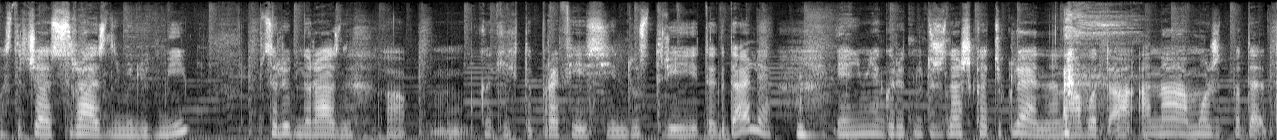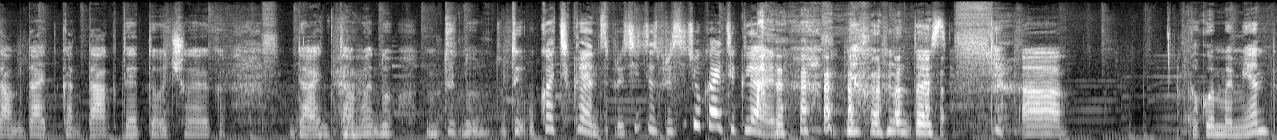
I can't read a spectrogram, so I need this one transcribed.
встречаюсь с разными людьми, абсолютно разных а, каких-то профессий, индустрии и так далее. И они мне говорят, ну ты же знаешь Катю Кляйн, она вот, а, она может пода- там, дать контакт этого человека, дать там, э, ну, ну, ты, ну, ты у Кати Кляйн, спросите, спросите у Кати Кляйн. Ну, то есть, а, в какой момент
